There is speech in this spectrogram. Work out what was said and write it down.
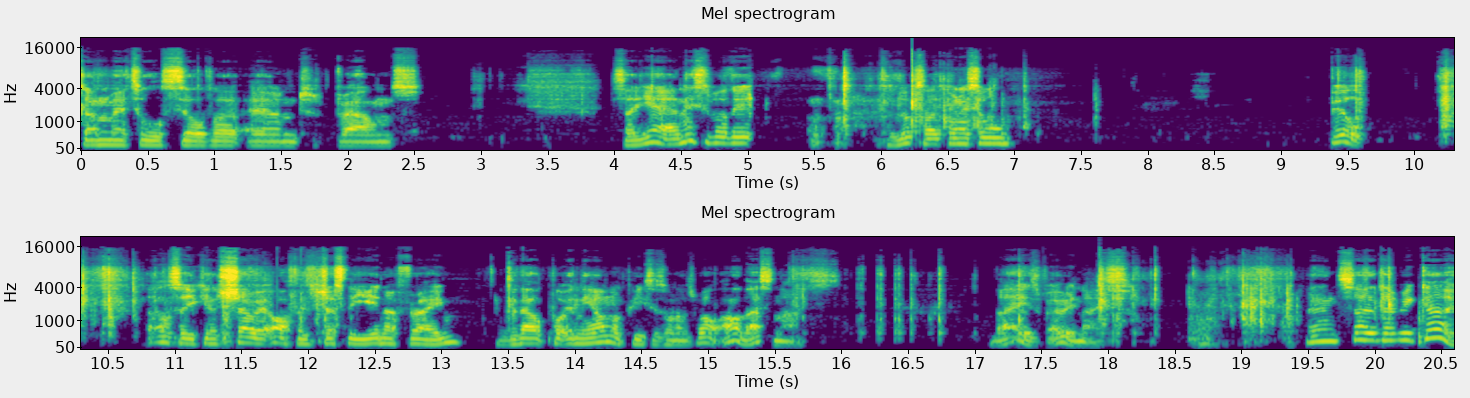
gunmetal, silver and browns. So yeah, and this is what it looks like when it's all built. Also, you can show it off as just the inner frame without putting the armor pieces on as well. Oh, that's nice. That is very nice. And so there we go.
